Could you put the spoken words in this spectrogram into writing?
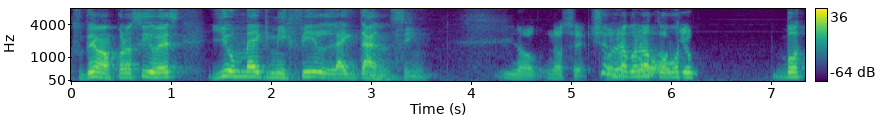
Su tema más conocido es You Make Me Feel Like Dancing. No, no sé. Yo no lo conozco, vos- Vos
